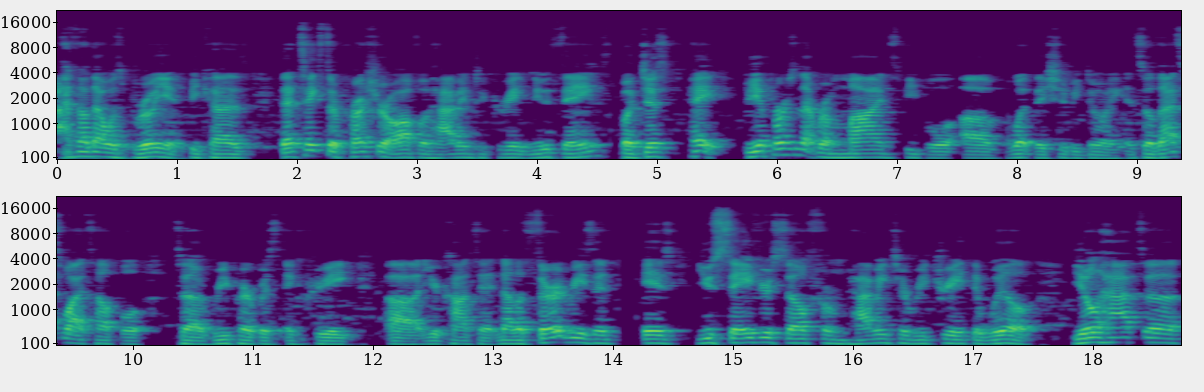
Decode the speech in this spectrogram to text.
I thought that was brilliant because that takes the pressure off of having to create new things, but just, hey, be a person that reminds people of what they should be doing. And so that's why it's helpful to repurpose and create uh, your content. Now, the third reason is you save yourself from having to recreate the wheel. You don't have to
